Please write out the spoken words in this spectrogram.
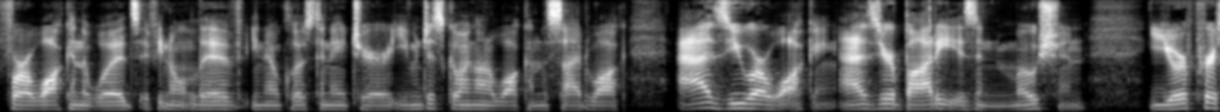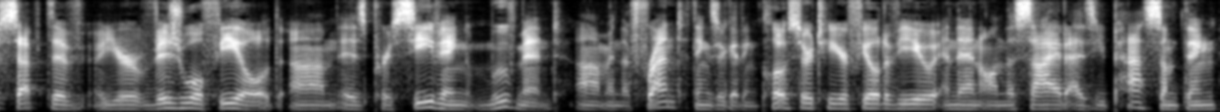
for a walk in the woods if you don't live, you know, close to nature, even just going on a walk on the sidewalk, as you are walking, as your body is in motion, your perceptive, your visual field um, is perceiving movement. Um, in the front, things are getting closer to your field of view, and then on the side, as you pass something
